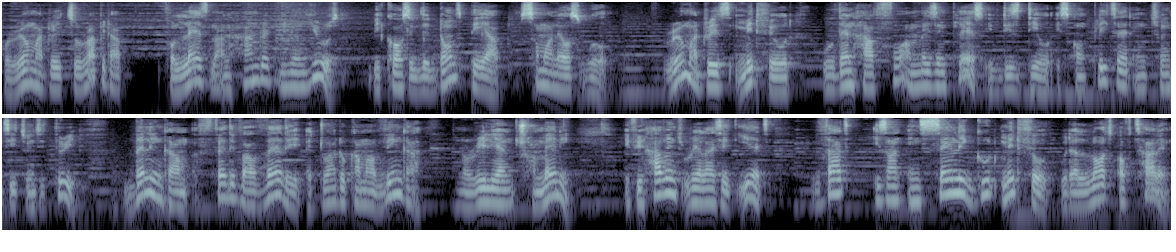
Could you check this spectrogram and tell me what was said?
for Real Madrid to wrap it up for less than 100 million euros because if they don't pay up, someone else will. Real Madrid's midfield will then have four amazing players if this deal is completed in 2023. Bellingham, Fede Valverde, Eduardo Camavinga, and Aurelien Tchouameni. If you haven't realized it yet, that is an insanely good midfield with a lot of talent.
